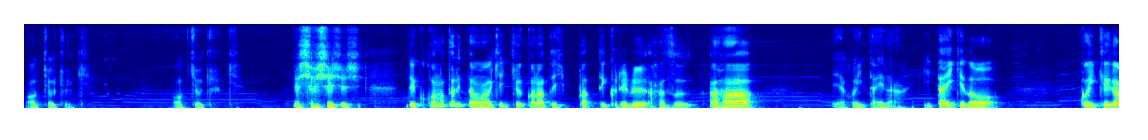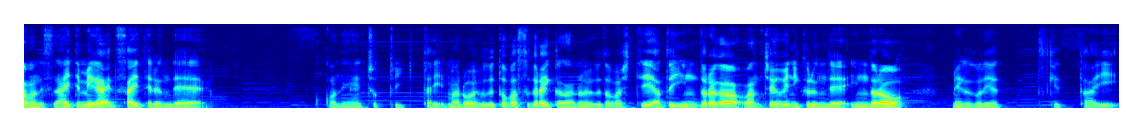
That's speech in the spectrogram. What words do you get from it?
オッケーオッケーオッケー。オッケーオッケーオッケー。よしよしよしよし。で、ここのトリトンは結局この後引っ張ってくれるはず。ああ。いや、これ痛いな。痛いけど、ここ一回我慢ですね。相手メガナイト咲いてるんで、ここね、ちょっと行きたい。まあ、ロイフグ飛ばすぐらいかな。ロイフグ飛ばして、あとインドラがワンチャン上に来るんで、インドラをメガゴでやっつけたい。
